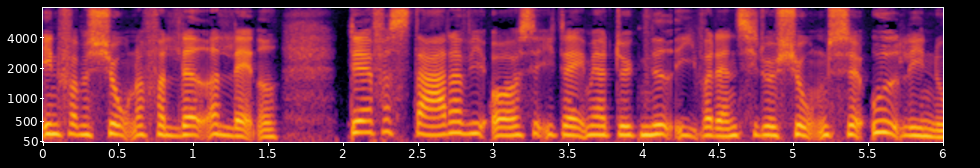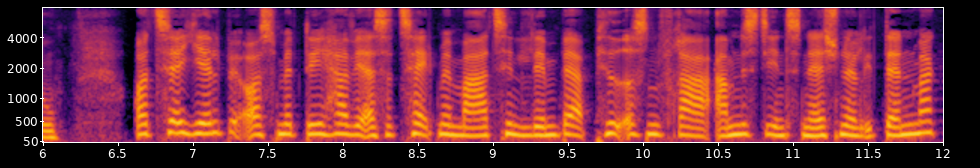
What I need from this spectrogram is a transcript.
informationer forlader landet. Derfor starter vi også i dag med at dykke ned i, hvordan situationen ser ud lige nu. Og til at hjælpe os med det, har vi altså talt med Martin Lemberg Pedersen fra Amnesty International i Danmark,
